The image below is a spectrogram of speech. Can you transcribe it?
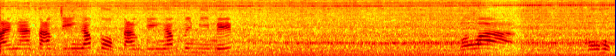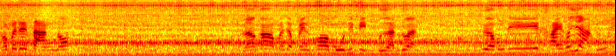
รายงานตามจริงครับ บอกตามจริงครับ ไม่มีเมค เพราะว่าโกหกก็ไม่ได้ตังค์เนาะแล้วก็มันจะเป็นข้อมูลที่ปิดเบือนด้วยเผื่อบางทีใครเขาอยากรู้จ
